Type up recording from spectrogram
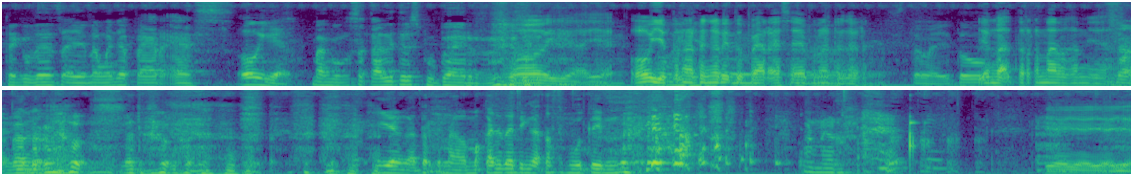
dan kebetulan saya namanya PRS Oh iya. manggung sekali terus bubar. Oh iya iya. Oh iya pernah dengar itu PRS saya pernah dengar. Setelah itu ya nggak terkenal kan ya? Nggak nggak terkenal. Nggak terkenal. Iya nggak terkenal, makanya tadi nggak tersebutin. bener. Iya iya iya iya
